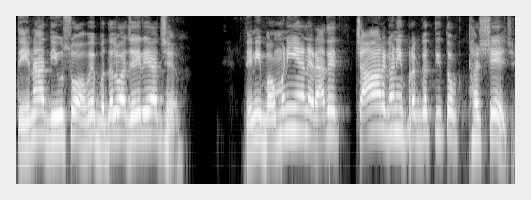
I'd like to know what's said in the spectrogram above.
તેના દિવસો હવે બદલવા જઈ રહ્યા છે. તેની બમણી અને રાતે ચાર ગણી પ્રગતિ તો થશે જ.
